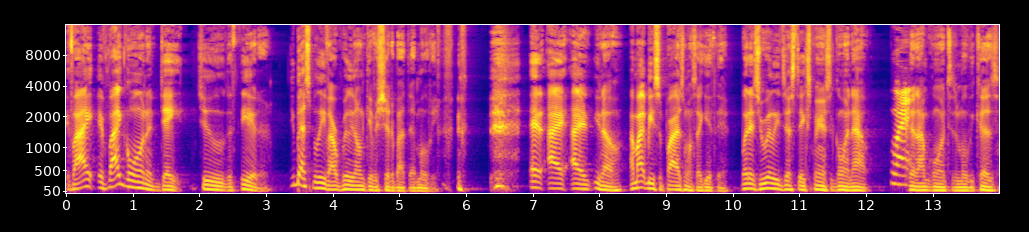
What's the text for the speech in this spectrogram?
if I if I go on a date to the theater, you best believe I really don't give a shit about that movie. and I I you know, I might be surprised once I get there. But it's really just the experience of going out Right. that I'm going to the movie because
